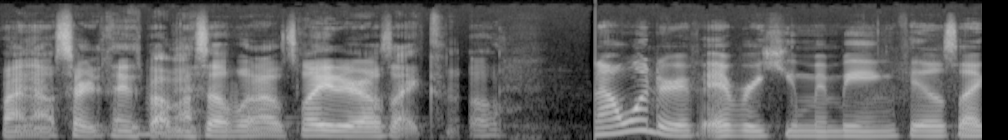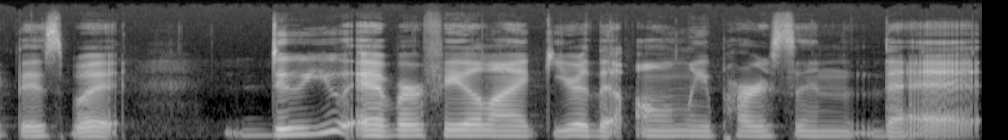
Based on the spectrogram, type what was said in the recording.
find out certain things about myself when I was later I was like, "Oh, And I wonder if every human being feels like this, but do you ever feel like you're the only person that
